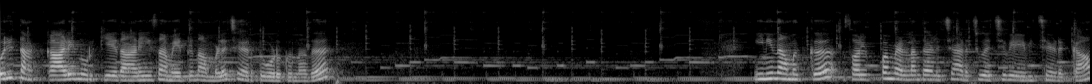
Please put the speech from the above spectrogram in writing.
ഒരു തക്കാളി നുറുക്കിയതാണ് ഈ സമയത്ത് നമ്മൾ ചേർത്ത് കൊടുക്കുന്നത്. ഇനി നമുക്ക് സ്വല്പം വെള്ളം തളിച്ച് അടച്ചു വെച്ച് വേവിച്ചെടുക്കാം.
